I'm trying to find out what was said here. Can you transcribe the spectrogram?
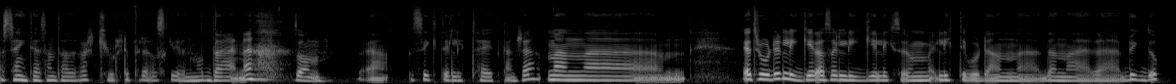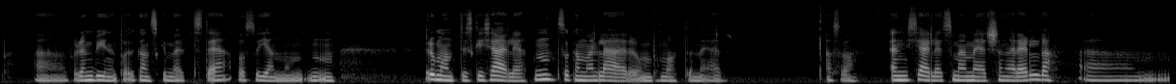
Og så tenkte jeg sånn, det hadde vært kult å prøve å skrive en moderne. Sånn, ja, Sikte litt høyt, kanskje. Men uh, jeg tror det ligger, altså, ligger liksom litt i hvordan eh, den er eh, bygd opp. Uh, for den begynner på et ganske mørkt sted, og så gjennom den romantiske kjærligheten så kan man lære om på en måte mer Altså en kjærlighet som er mer generell, da. Um,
